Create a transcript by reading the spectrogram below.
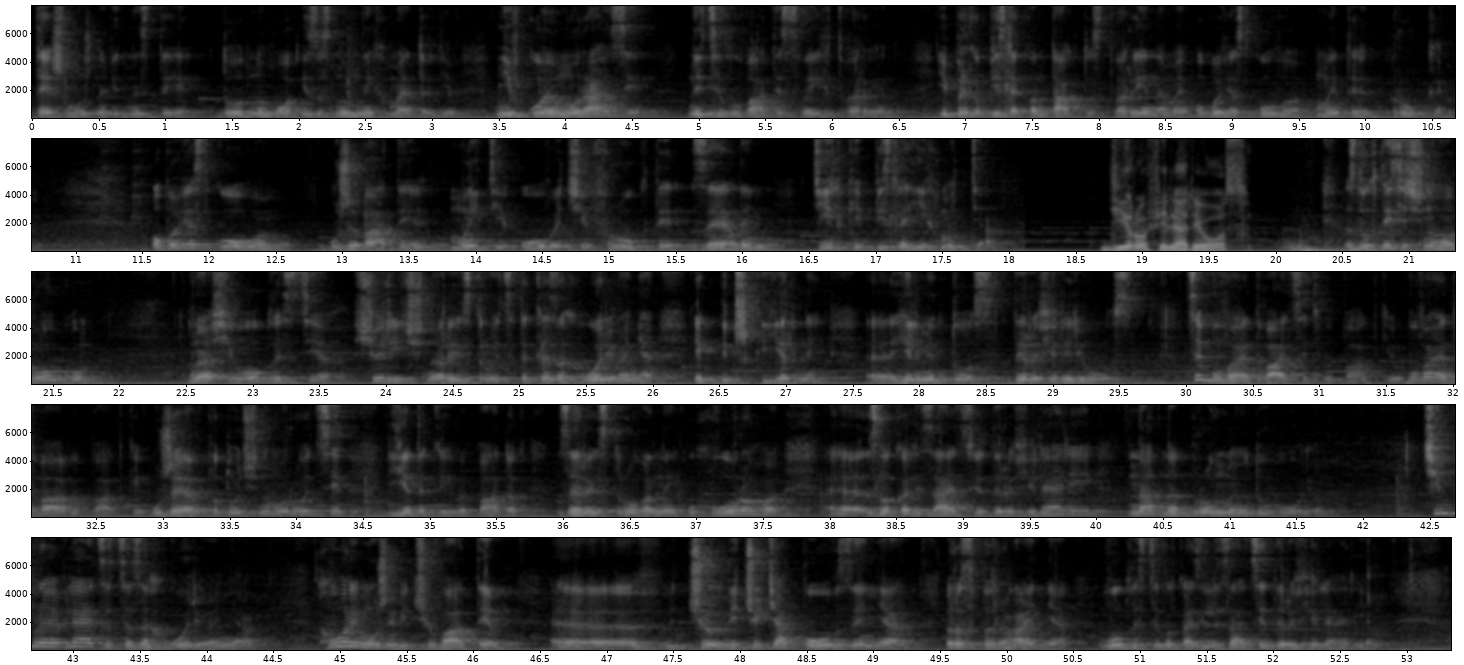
теж можна віднести до одного із основних методів ні в коєму разі не цілувати своїх тварин. І при- після контакту з тваринами обов'язково мити руки. Обов'язково уживати миті овочі, фрукти, зелень тільки після їх миття. Дірофіляріоз. З 2000 року в нашій області щорічно реєструється таке захворювання, як підшкірний е, гельмінтоз, дирофіляріоз. Це буває 20 випадків, буває 2 випадки. Уже в поточному році є такий випадок, зареєстрований у хворого е, з локалізацією дирофілярії над надбровною дугою. Чим проявляється це захворювання? Хворий може відчувати е, відчуття повзання, розпирання в області локалізації дирофілярії.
